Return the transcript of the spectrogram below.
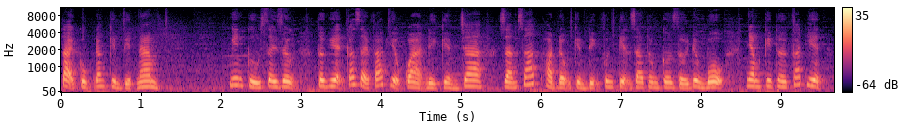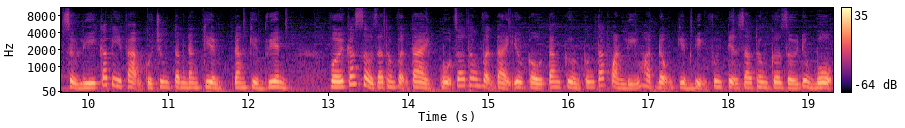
tại Cục Đăng kiểm Việt Nam. Nghiên cứu xây dựng, thực hiện các giải pháp hiệu quả để kiểm tra, giám sát hoạt động kiểm định phương tiện giao thông cơ giới đường bộ nhằm kịp thời phát hiện, xử lý các vi phạm của Trung tâm đăng kiểm, đăng kiểm viên. Với các sở giao thông vận tải, Bộ Giao thông Vận tải yêu cầu tăng cường công tác quản lý hoạt động kiểm định phương tiện giao thông cơ giới đường bộ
